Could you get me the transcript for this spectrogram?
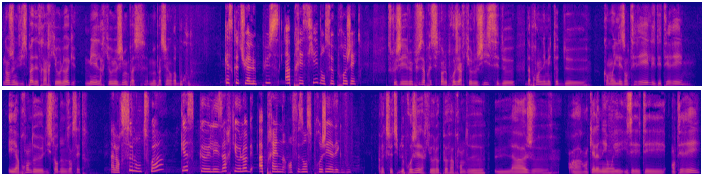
Non, je ne vise pas d'être archéologue, mais l'archéologie me, passe- me passionnera beaucoup. Qu'est-ce que tu as le plus apprécié dans ce projet? Ce que j'ai le plus apprécié dans le projet archéologie, c'est de d'apprendre les méthodes de comment ils les enterraient, les déterrer et apprendre euh, l'histoire de nos ancêtres. Alors selon toi, qu'est-ce que les archéologues apprennent en faisant ce projet avec vous Avec ce type de projet, les archéologues peuvent apprendre euh, l'âge, euh, en quelle année ils ont été enterrés,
